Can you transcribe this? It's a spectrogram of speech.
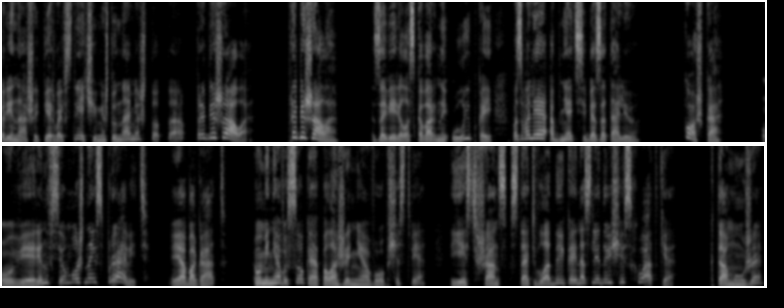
при нашей первой встрече между нами что-то пробежало. Пробежало, заверила с коварной улыбкой, позволяя обнять себя за талию. Кошка. Уверен, все можно исправить. Я богат. У меня высокое положение в обществе. Есть шанс стать владыкой на следующей схватке. К тому же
